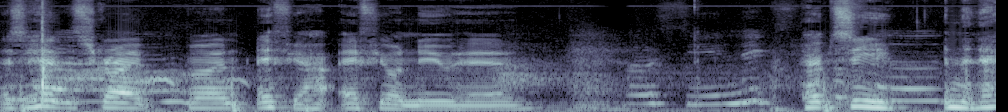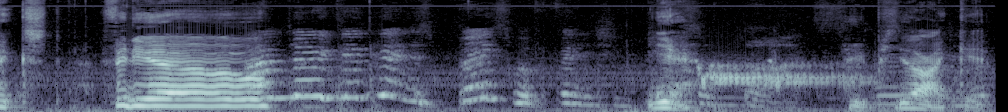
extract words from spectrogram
let's hit the subscribe button if you're if you're new here. I'll see you next. Hope see you in the next video. Yeah. Hope you like it.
